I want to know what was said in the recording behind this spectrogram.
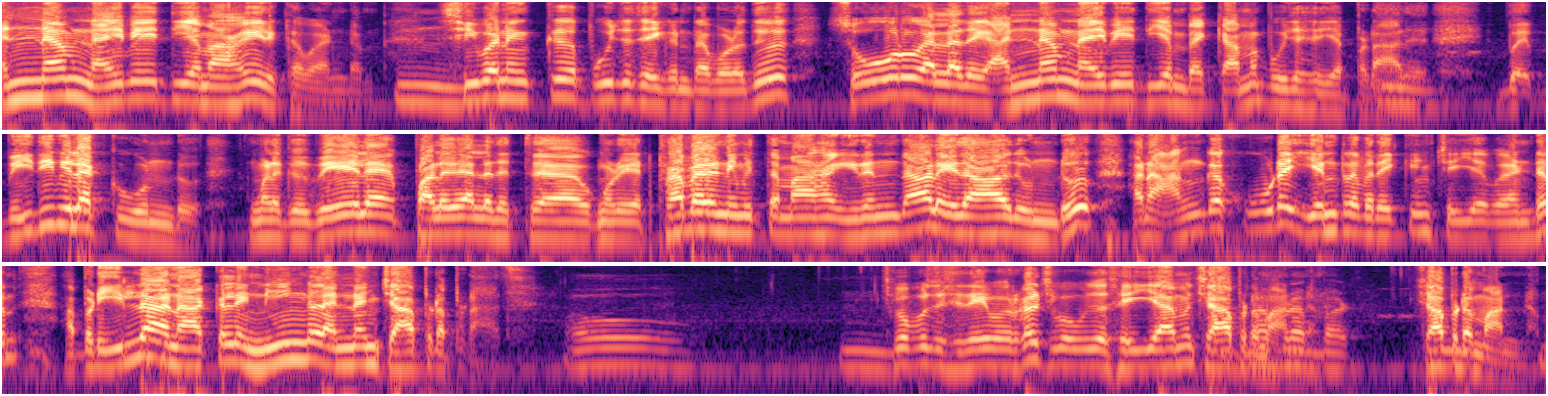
அன்னம் நைவேத்தியமாக இருக்க வேண்டும். சிவனுக்கு பூஜை செய்கின்ற பொழுது சோறு அல்லது அன்னம் நைவேத்தியம் வைக்காம பூஜை செய்யப்படாது. விதிவிலக்கு உண்டு. உங்களுக்கு வேலை பழு அல்லது உங்களுடைய ட்ரவல் நிமித்தமாக இருந்தால் ஏதாவது உண்டு. ஆனால் அங்கே கூட இயன்ற வரைக்கும் செய்ய வேண்டும். அப்படி இல்லா நாட்களில் நீங்கள் அன்னம் சாப்பிடப்படாது. ஓ. சிவபூஜை செய்தவர்கள் சிவபூஜை செய்யாமல் சாப்பிட மாட்டாங்க சாப்பிட மாட்டோம்.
